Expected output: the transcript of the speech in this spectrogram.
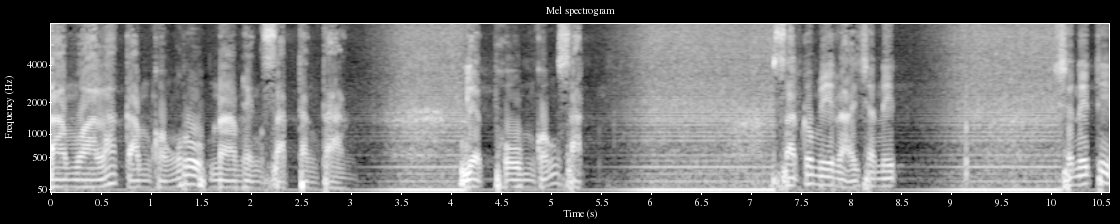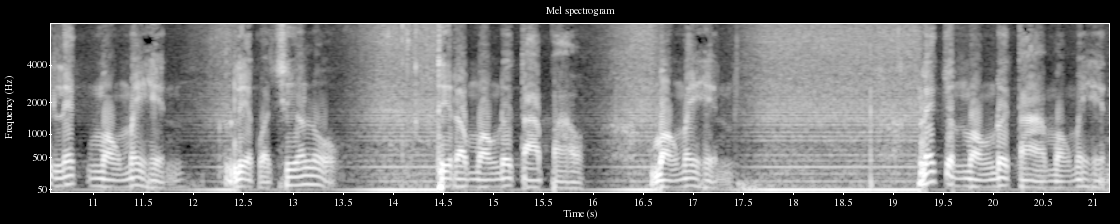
ตามวาลกรรมของรูปนามแห่งสัตว์ต่างๆ เรียกภูมิของสัตว์ สัตว์ก็มีหลายชนิด ชนิดที่เล็กมองไม่เห็น เรียกว่าเชื้อโรคที่เรามองด้วยตาเปล่า มองไม่เห็น เล็กจนมองด้วยตามองไม่เห็น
